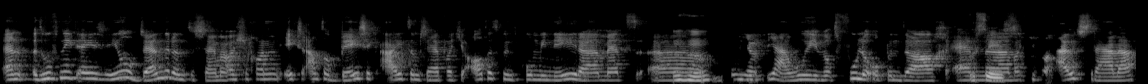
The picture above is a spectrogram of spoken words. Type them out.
En het hoeft niet eens heel denderend te zijn, maar als je gewoon een x-aantal basic items hebt... wat je altijd kunt combineren met uh, mm -hmm. hoe, je, ja, hoe je wilt voelen op een dag... en uh, wat je wil uitstralen,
